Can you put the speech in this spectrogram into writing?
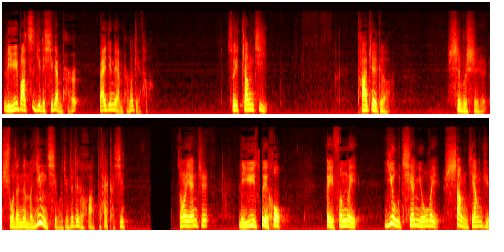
李煜把自己的洗脸盆、白金脸盆都给他了。所以张继他这个是不是说的那么硬气？我觉得这个话不太可信。总而言之，李煜最后被封为右牵牛卫上将军，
